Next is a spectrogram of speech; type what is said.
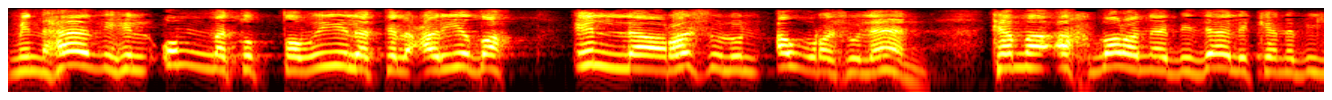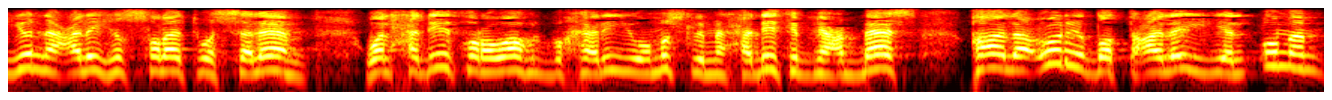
من هذه الأمة الطويلة العريضة إلا رجل أو رجلان كما أخبرنا بذلك نبينا عليه الصلاة والسلام. والحديث رواه البخاري ومسلم من حديث ابن عباس قال عرضت علي الأمم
